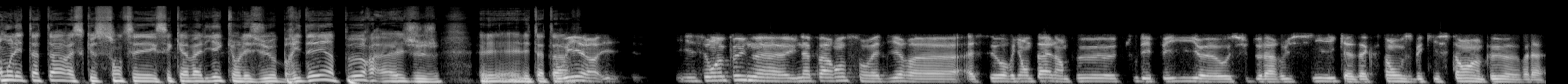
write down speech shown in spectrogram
ont les Tatars? Est-ce que ce sont ces, ces cavaliers qui ont les yeux bridés un peu? Euh, je- je- les, les Tatars? Oui, alors ils- ont un peu une, euh, une apparence, on va dire, euh, assez orientale, un peu tous les pays euh, au sud de la Russie, Kazakhstan, Ouzbékistan, un peu, euh, voilà,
